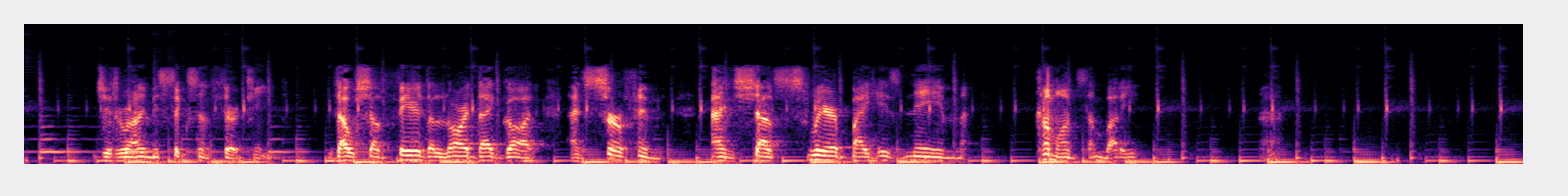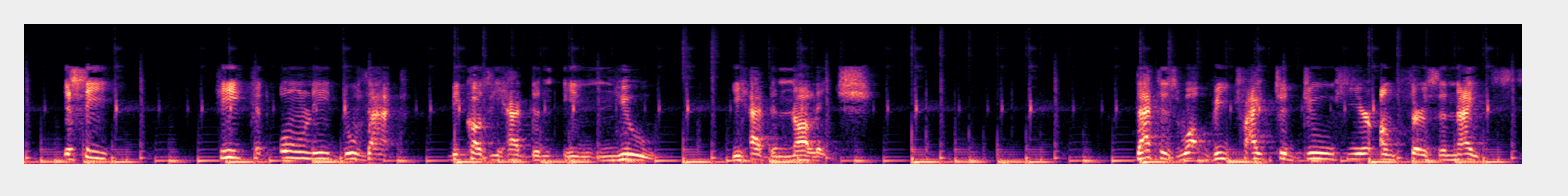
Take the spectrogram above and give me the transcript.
Deuteronomy 6 and 13. Thou shalt fear the Lord thy God and serve him and shall swear by his name. Come on, somebody. Uh, you see, he could only do that because he had the he knew, he had the knowledge. That is what we try to do here on Thursday nights.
